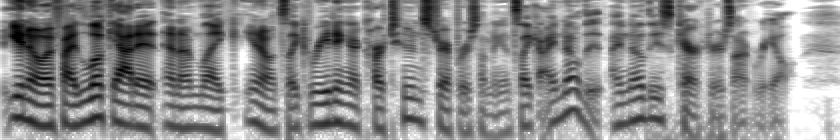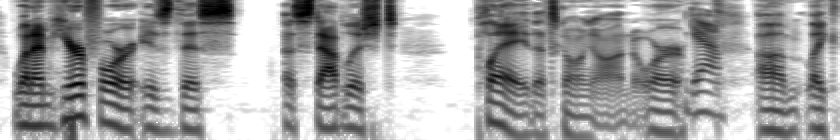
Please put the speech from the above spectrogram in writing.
you know if i look at it and i'm like you know it's like reading a cartoon strip or something it's like i know that i know these characters aren't real what i'm here for is this established play that's going on or Yeah. um like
